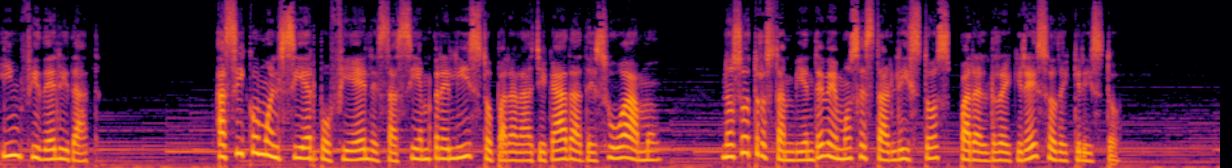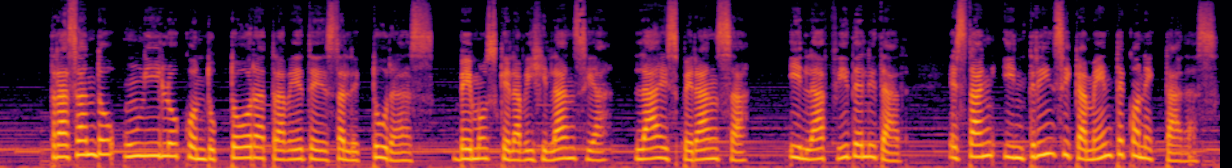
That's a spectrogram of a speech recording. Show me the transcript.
infidelidad. Así como el siervo fiel está siempre listo para la llegada de su amo, nosotros también debemos estar listos para el regreso de Cristo. Trazando un hilo conductor a través de estas lecturas, vemos que la vigilancia, la esperanza y la fidelidad están intrínsecamente conectadas.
